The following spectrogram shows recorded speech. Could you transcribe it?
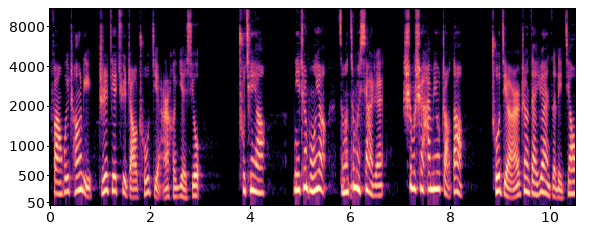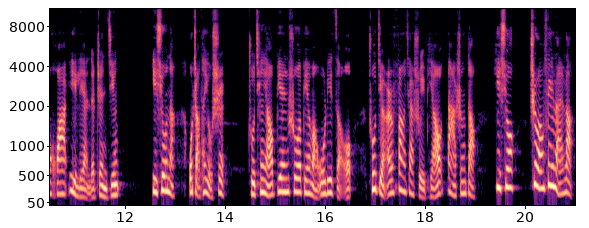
返回城里，直接去找楚简儿和叶修。楚清瑶，你这模样怎么这么吓人？是不是还没有找到？楚简儿正在院子里浇花，一脸的震惊。叶修呢？我找他有事。楚清瑶边说边往屋里走。楚简儿放下水瓢，大声道：“叶修，智王妃来了。”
